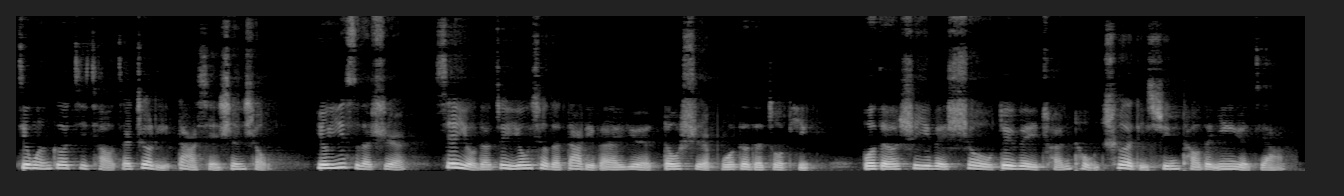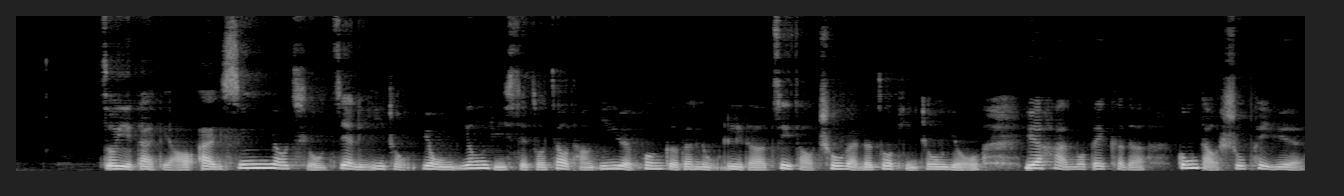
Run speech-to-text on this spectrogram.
经文歌技巧在这里大显身手。有意思的是，现有的最优秀的大礼拜乐都是伯德的作品。伯德是一位受对位传统彻底熏陶的音乐家，足以代表按新要求建立一种用英语写作教堂音乐风格的努力的最早出版的作品中有约翰·莫贝克的宫岛书配乐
